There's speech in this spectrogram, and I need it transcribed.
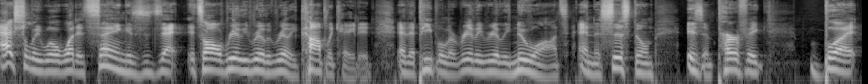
actually well what it's saying is, is that it's all really really really complicated and that people are really really nuanced and the system isn't perfect but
